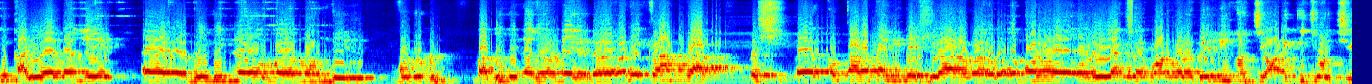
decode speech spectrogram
যে কালিয়াগঞ্জের বিভিন্ন মন্দির, বলুন, বা বিভিন্ন ধরনের অনেক ক্লাব ক্লাব খুব তাড়াতাড়ি বেশ বড় হয়ে যাচ্ছে, বড় বড় বিল্ডিং হচ্ছে, অনেক কিছু হচ্ছে।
